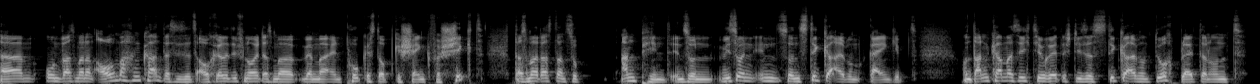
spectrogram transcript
Ähm, und was man dann auch machen kann, das ist jetzt auch relativ neu, dass man, wenn man ein Pokestop-Geschenk verschickt, dass man das dann so anpinnt, in so ein, wie so ein, in so ein Sticker-Album reingibt. Und dann kann man sich theoretisch dieses Sticker-Album durchblättern und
